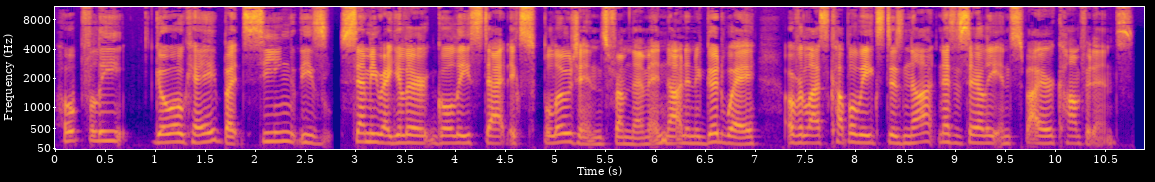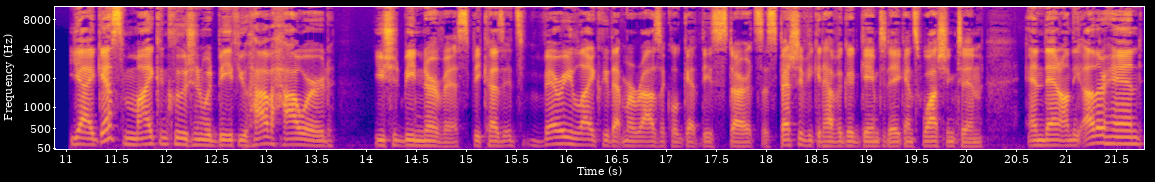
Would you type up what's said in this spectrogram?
hopefully go okay. But seeing these semi regular goalie stat explosions from them and not in a good way over the last couple weeks does not necessarily inspire confidence. Yeah, I guess my conclusion would be if you have Howard you should be nervous because it's very likely that Mrazek will get these starts, especially if he could have a good game today against Washington. And then on the other hand,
